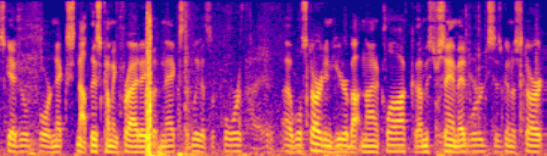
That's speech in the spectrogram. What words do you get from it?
scheduled for next, not this coming Friday, but next, I believe it's the 4th. Uh, We'll start in here about 9 o'clock. Uh, Mr. Sam Edwards is going to start,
